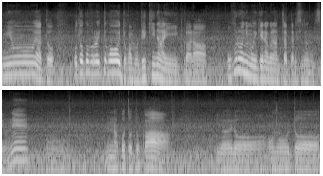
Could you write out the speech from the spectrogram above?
妙やと男風呂行ってこいとかもできないからお風呂にも行けなくなっちゃったりするんですよね。なこととかいろいろ思うと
